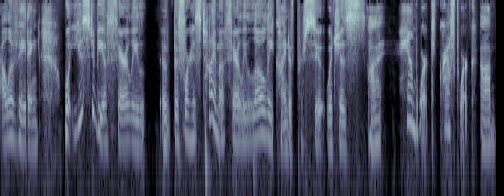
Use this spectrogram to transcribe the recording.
elevating what used to be a fairly uh, before his time a fairly lowly kind of pursuit, which is uh, handwork, craft work. Um,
